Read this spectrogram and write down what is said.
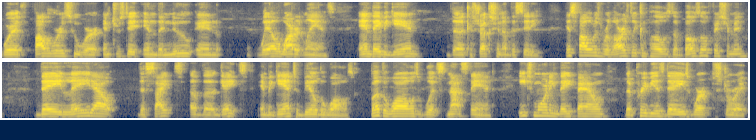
with followers who were interested in the new and well-watered lands, and they began the construction of the city. His followers were largely composed of bozo fishermen. They laid out the sites of the gates and began to build the walls, but the walls would not stand. Each morning they found the previous day's work destroyed.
